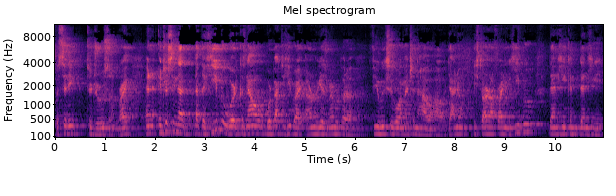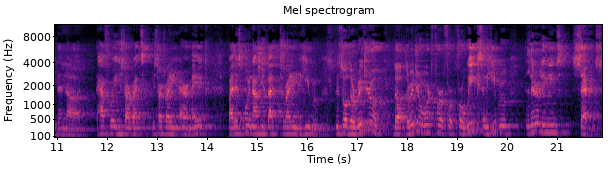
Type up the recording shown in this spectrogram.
the city to Jerusalem, right? And interesting that, that the Hebrew word, because now we're back to Hebrew. I, I, don't know if you guys remember, but a few weeks ago I mentioned how uh, Daniel he started off writing in Hebrew, then he can then he then uh, halfway he started writes he starts writing in Aramaic, by this point now he's back to writing in Hebrew. And so the original the, the original word for, for, for weeks in Hebrew literally means sevens.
